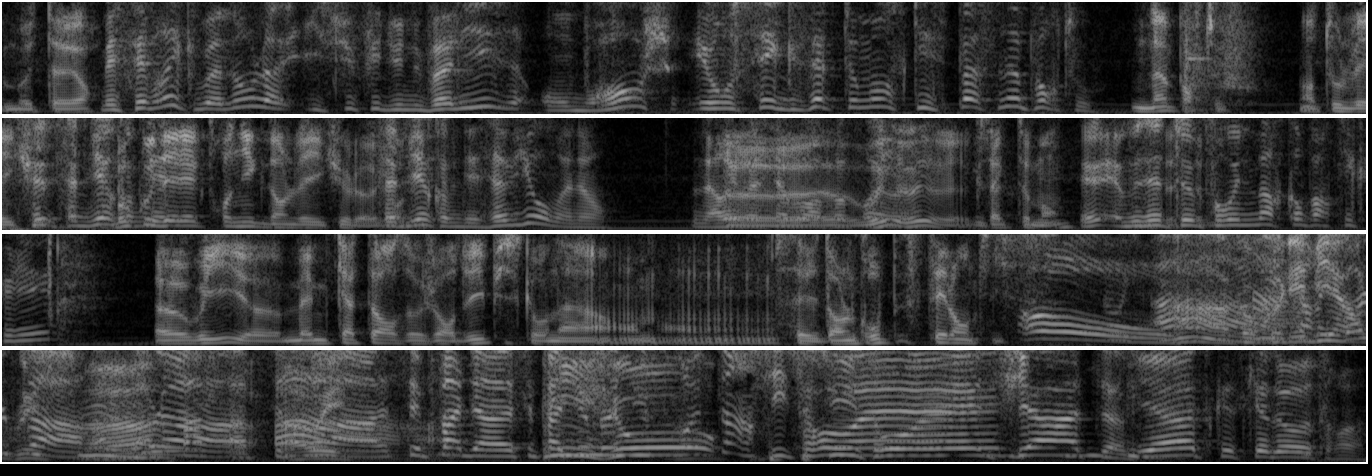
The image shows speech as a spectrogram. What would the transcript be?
moteur. Mais c'est vrai que maintenant, là, il suffit d'une valise, on branche et on sait exactement ce qui se passe n'importe où. N'importe où, dans tout le véhicule. Ça- devient Beaucoup des- d'électronique dans le véhicule. Ça devient comme des avions maintenant. On arrive à savoir à peu près. Oui, oui, exactement. Et vous êtes Exactement. pour une marque en particulier? Euh, oui, euh, même 14 aujourd'hui, puisqu'on a, on- on- c'est dans le groupe Stellantis. Oh Ah, qu'on connaît bien, en plus. pas. Ah. Voilà, c'est Ah pas, c'est pas, de- c'est pas du menu Peugeot, fretin. Citroën, Fiat. Fiat, qu'est-ce qu'il y a d'autre?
